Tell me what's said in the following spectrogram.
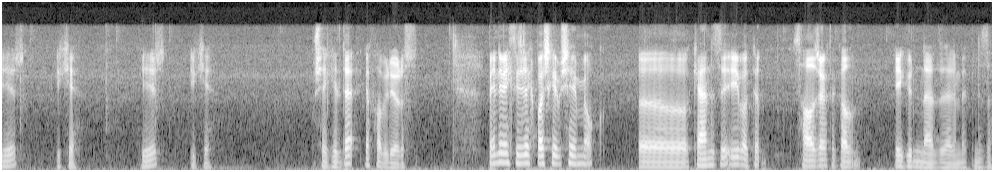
1, 2. 1, 2. Bu şekilde yapabiliyoruz. Benim ekleyecek başka bir şeyim yok. Ee, kendinize iyi bakın. Sağlıcakla kalın. İyi günler dilerim hepinize.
